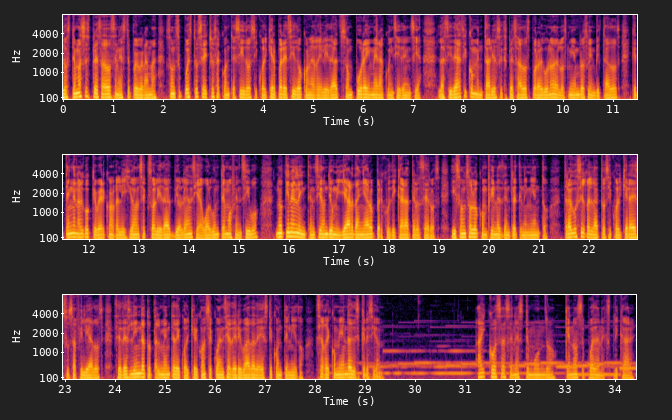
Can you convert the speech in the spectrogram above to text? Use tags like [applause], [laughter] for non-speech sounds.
Los temas expresados en este programa son supuestos hechos acontecidos y cualquier parecido con la realidad son pura y mera coincidencia. Las ideas y comentarios expresados por alguno de los miembros o invitados que tengan algo que ver con religión, sexualidad, violencia o algún tema ofensivo no tienen la intención de humillar, dañar o perjudicar a terceros y son solo con fines de entretenimiento. Tragos y relatos y cualquiera de sus afiliados se deslinda totalmente de cualquier consecuencia derivada de este contenido. Se recomienda discreción. Hay cosas en este mundo que no se pueden explicar,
